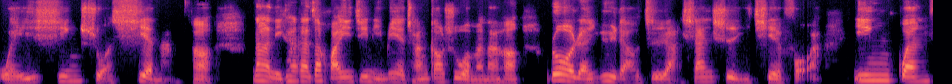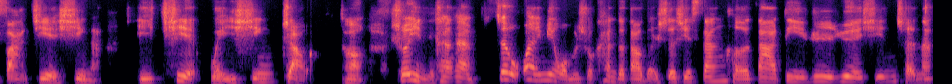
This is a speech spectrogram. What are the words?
为心所现呐，啊，那你看看在华严经里面也常告诉我们了，哈，若人欲了之啊，三世一切佛啊，因观法界性啊，一切唯心造啊。好，所以你看看这个外面我们所看得到的这些山河大地、日月星辰啊，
